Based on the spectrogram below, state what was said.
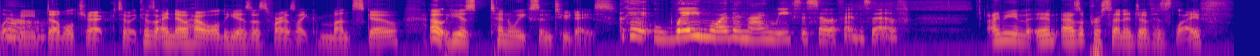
Let me Oh. double check to because I know how old he is as far as like months go. Oh, he is ten weeks and two days. Okay, way more than nine weeks is so offensive. I mean, in, as a percentage of his life,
